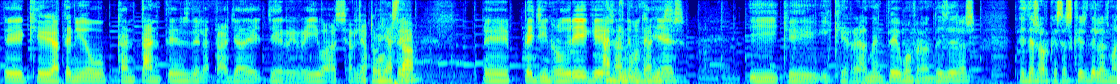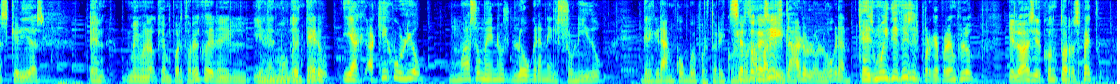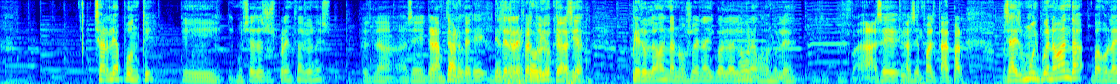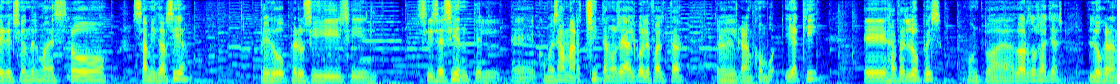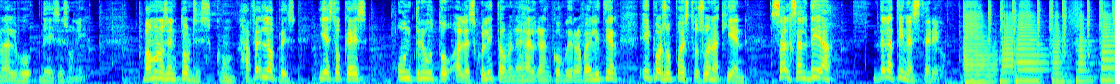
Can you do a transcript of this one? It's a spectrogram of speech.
eh, que ha tenido cantantes de la talla de Jerry Rivas, Charlie Aponte, eh, Pellín Rodríguez, Andy Andy, Montañez. Montañez, y que, y que realmente Juan Fernando es de esas, es de esas orquestas que es de las más queridas, en, me imagino que en Puerto Rico y en el, y en el mundo, entero. Y a- aquí, Julio, más o menos logran el sonido del Gran Combo de Puerto Rico. En ¿Cierto que parte, sí? Claro, lo logran. Que es muy difícil, porque por ejemplo, y lo voy a decir con todo respeto, Charlie Aponte, eh, en muchas de sus presentaciones, pues la hace gran Claro, parte de- del del, repertorio repertorio que que hacía. Pero la banda no suena igual al No, gran no, como no. le hace, hace falta. O sea, es muy buena banda bajo la dirección del maestro Sammy García, pero, pero sí, sí, sí se siente el, eh, como esa marchita, no sé, algo le falta del gran combo. Y aquí, eh, Jafet López, junto a Eduardo Sayas, logran algo de ese sonido. Vámonos entonces con Jafet López y esto que es un tributo a la escuelita, homenaje al gran combo y Rafael Itier. Y por supuesto, suena aquí en Salsa al Día de Latina Estéreo. Música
